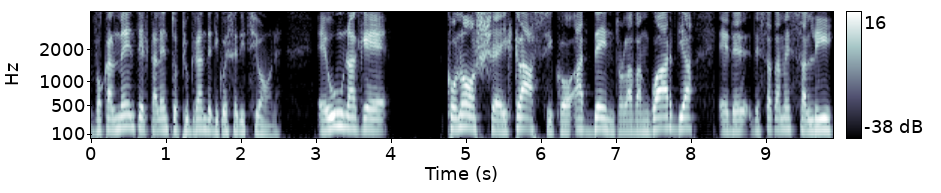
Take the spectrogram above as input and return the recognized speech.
vocalmente il talento più grande di questa edizione. È una che conosce il classico, ha dentro l'avanguardia ed è, ed è, stata messa lì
